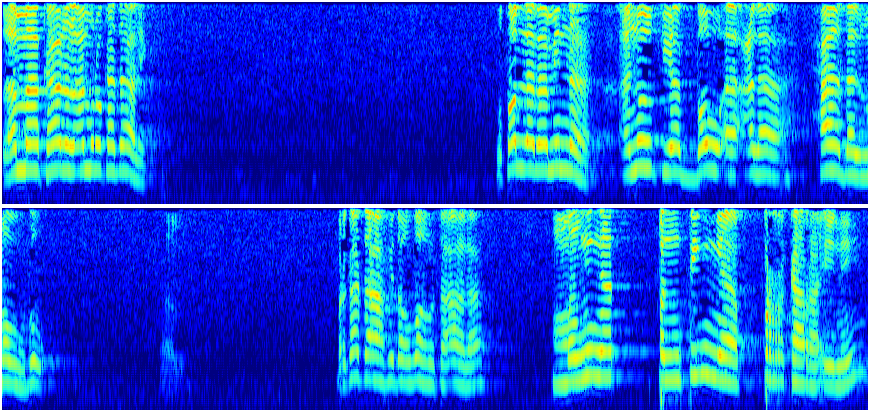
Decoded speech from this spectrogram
لما كان الأمر كذلك وطلب منا anulqiya ad-daw'a ala hadzal mawdu' Berkata Allah Ta'ala Mengingat pentingnya perkara ini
